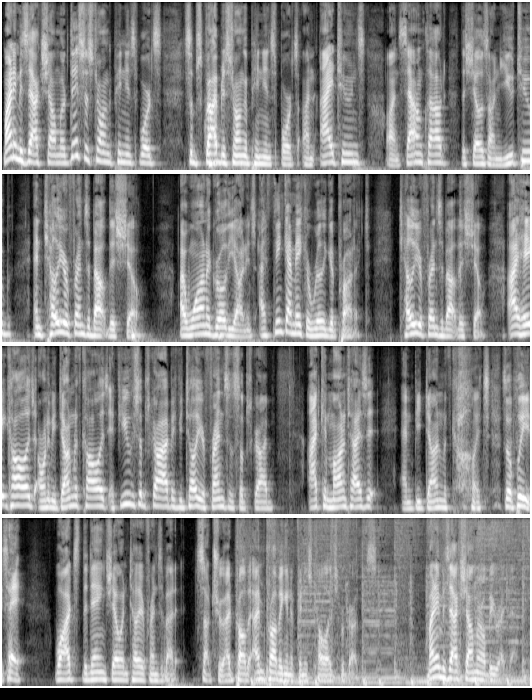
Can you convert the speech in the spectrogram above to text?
My name is Zach Schaumler. This is Strong Opinion Sports. Subscribe to Strong Opinion Sports on iTunes, on SoundCloud, the show's on YouTube, and tell your friends about this show. I want to grow the audience. I think I make a really good product. Tell your friends about this show. I hate college. I want to be done with college. If you subscribe, if you tell your friends to subscribe, I can monetize it and be done with college. So please, hey, watch the dang show and tell your friends about it. It's not true. I'd probably I'm probably going to finish college regardless. My name is Zach Schaumler. I'll be right back.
